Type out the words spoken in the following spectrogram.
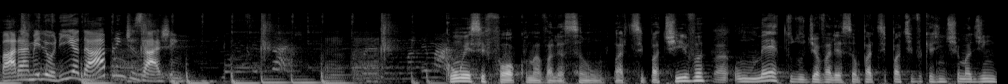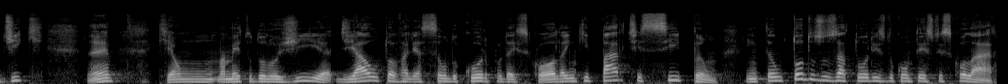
para a melhoria da aprendizagem. Com esse foco na avaliação participativa, um método de avaliação participativa que a gente chama de INDIC, né? que é um, uma metodologia de autoavaliação do corpo da escola em que participam, então, todos os atores do contexto escolar.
